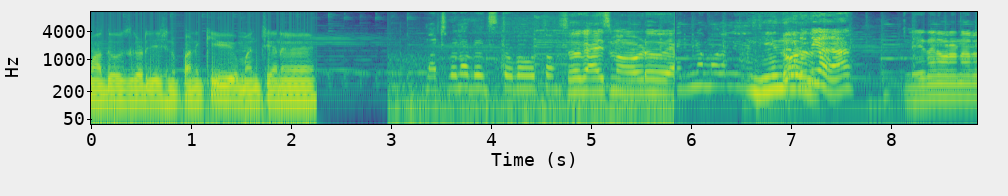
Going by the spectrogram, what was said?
మా దోస్త్ గడు చేసిన పనికి మంచిగానే సో మా వాడు లేదని ఎవరన్నారు?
